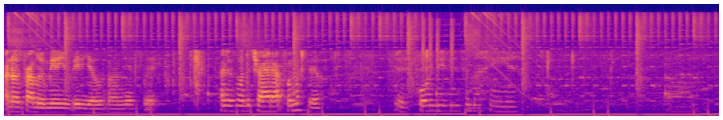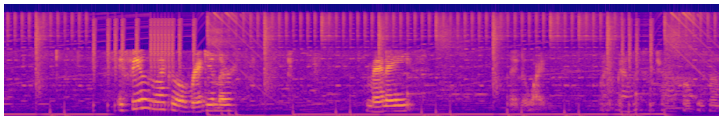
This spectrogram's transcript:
I know there's probably a million videos on this, but I just wanted to try it out for myself. Pouring it into my hand. Uh, it feels like a regular mayonnaise. Like the white, white balance. I'm trying to focus on.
